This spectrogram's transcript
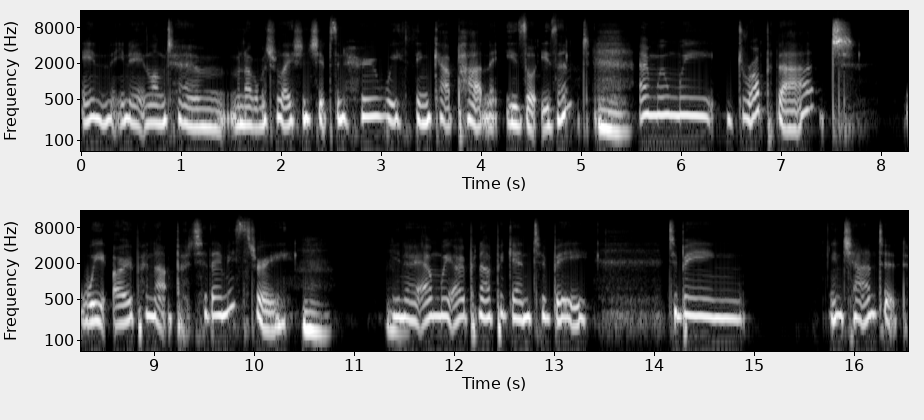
in you know in long term monogamous relationships and who we think our partner is or isn't. Mm. And when we drop that, we open up to their mystery. Mm. You mm. know, and we open up again to be to being enchanted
